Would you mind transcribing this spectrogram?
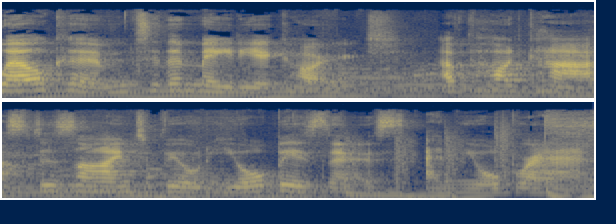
Welcome to the Media Coach, a podcast designed to build your business and your brand.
